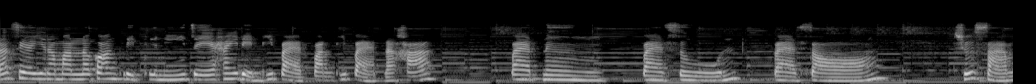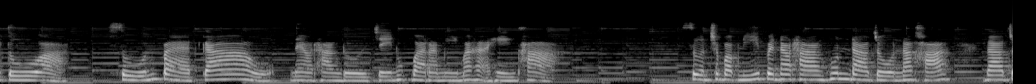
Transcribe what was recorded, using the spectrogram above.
รัสเซียเยอรมันแล้วก็อังกฤษคืนนี้เจให้เด่นที่ 8 ฟันที่ 8 นะคะ 81 80 82 ชุด 3 ตัว 089 แนวทางโดยเจนุกบารมีมหาเฮงค่ะส่วนฉบับนี้เป็นแนวทางหุ้นดาวโจนส์นะคะ ดาวโจ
